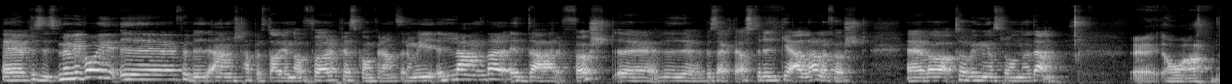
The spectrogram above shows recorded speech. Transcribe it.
Eh, precis, men vi var ju i, förbi Ernst Happelstadion då för presskonferensen och vi landar där först. Eh, vi besökte Österrike allra, allra först. Eh, vad tar vi med oss från den? Eh, ja, att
